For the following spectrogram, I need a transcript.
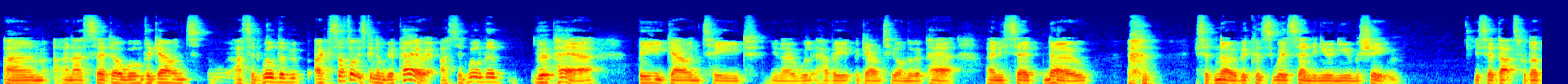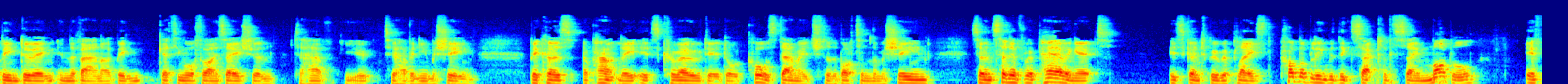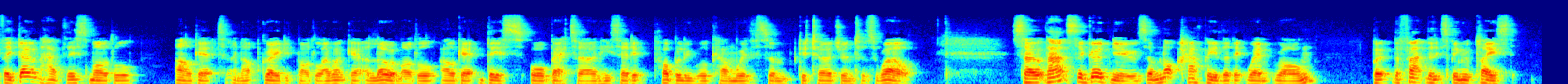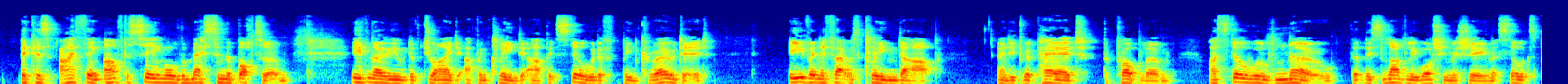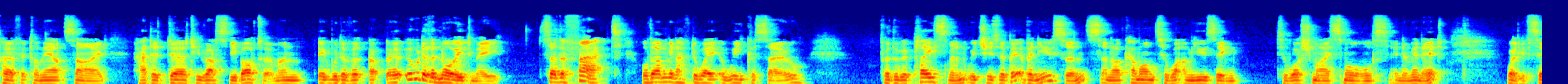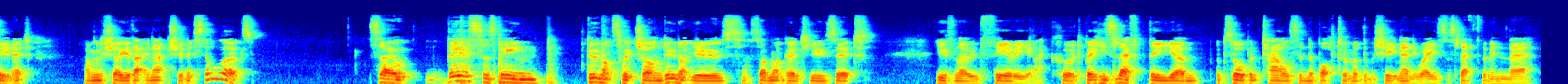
Um, and I said, oh, will the guarantee, I said, will the, because I thought was going to repair it. I said, will the repair be guaranteed, you know, will it have a, a guarantee on the repair? And he said, no. he said, no, because we're sending you a new machine. He said, that's what I've been doing in the van. I've been getting authorization to have you to have a new machine because apparently it's corroded or caused damage to the bottom of the machine. So instead of repairing it, it's going to be replaced probably with exactly the same model. If they don't have this model, I'll get an upgraded model. I won't get a lower model, I'll get this or better. And he said it probably will come with some detergent as well. So that's the good news. I'm not happy that it went wrong, but the fact that it's been replaced, because I think after seeing all the mess in the bottom, even though you would have dried it up and cleaned it up, it still would have been corroded. Even if that was cleaned up and you'd repaired the problem, I still will know that this lovely washing machine that still looks perfect on the outside had a dirty, rusty bottom, and it would have uh, it would have annoyed me. So the fact, although I'm going to have to wait a week or so for the replacement, which is a bit of a nuisance, and I'll come on to what I'm using to wash my smalls in a minute. Well, you've seen it. I'm going to show you that in action. It still works. So this has been do not switch on, do not use, so I'm not going to use it even though in theory I could. But he's left the um, absorbent towels in the bottom of the machine anyway, he's just left them in there.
